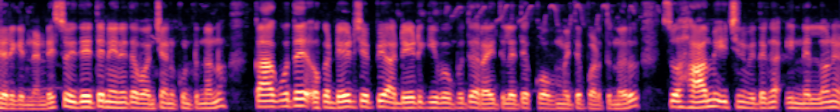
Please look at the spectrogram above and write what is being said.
జరిగిందండి. సో ఇదైతే నేనైతే మంచి అనుకుంటున్నాను. కాకపోతే ఒక డేట్ చెప్పి ఆ డేట్కి ఇవ్వకపోతే రైతులు అయితే కోపం అయితే పడుతున్నారు. సో హామీ ఇచ్చిన విధంగా ఈ నెలలోనే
